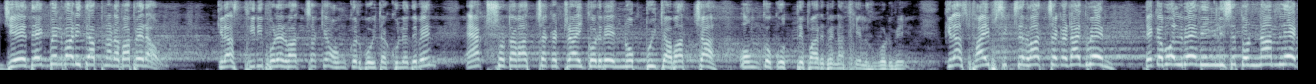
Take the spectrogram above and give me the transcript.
যে দেখবেন বাড়িতে আপনারা বাপেরাও ক্লাস থ্রি ফোরের বাচ্চাকে অঙ্কের বইটা খুলে দেবেন। একশোটা বাচ্চাকে ট্রাই করবে, নব্বইটা বাচ্চা অঙ্ক করতে পারবে না ফেল করবে। ক্লাস ফাইভ সিক্সের বাচ্চাকে ডাকবেন, ডেকে বলবেন, ইংলিশে তোর নাম লেখ,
